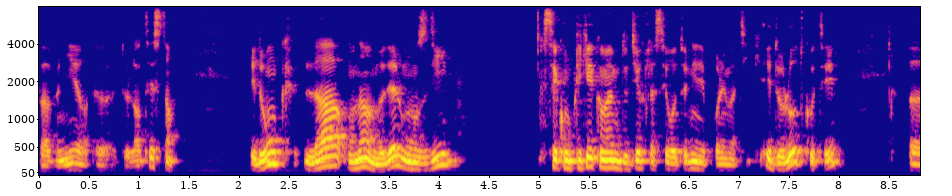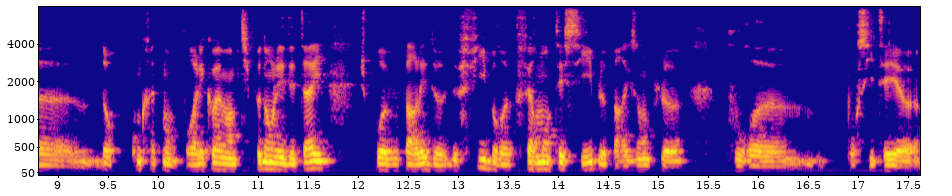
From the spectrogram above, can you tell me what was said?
va venir euh, de l'intestin. Et donc là, on a un modèle où on se dit, c'est compliqué quand même de dire que la sérotonine est problématique. Et de l'autre côté, euh, donc concrètement, pour aller quand même un petit peu dans les détails, je pourrais vous parler de, fibres fermentées cibles, par exemple pour, euh, pour citer euh,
